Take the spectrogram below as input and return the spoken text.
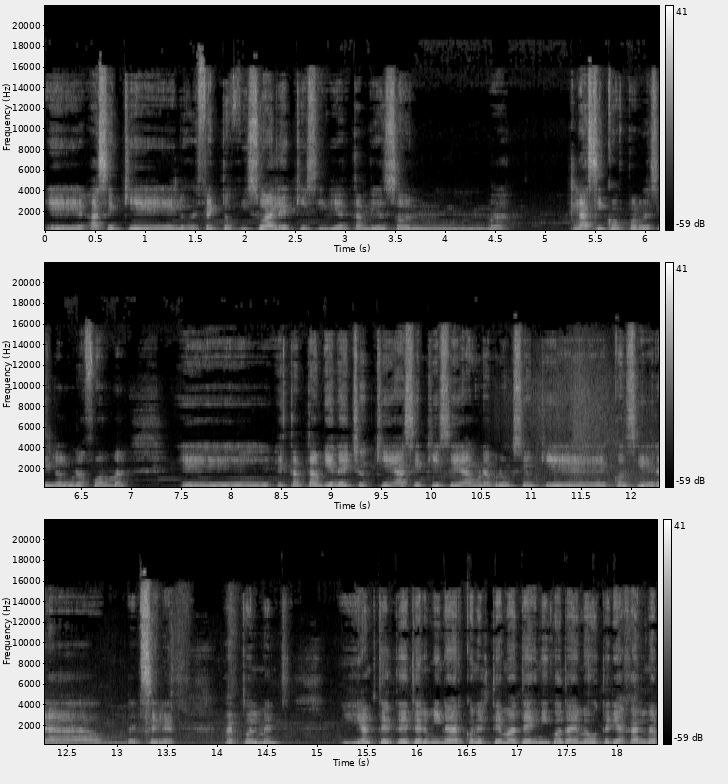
eh, hacen que los efectos visuales, que si bien también son más clásicos por decirlo de alguna forma, eh, están tan bien hechos que hacen que sea una producción que es considerada un bestseller actualmente. Y antes de terminar con el tema técnico, también me gustaría dejar una,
